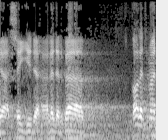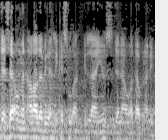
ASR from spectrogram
يا سيدها لدى الباب. قالت ما جزاء من أراد بأهلك سوءا إلا أن يسجن وعذاب أليم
